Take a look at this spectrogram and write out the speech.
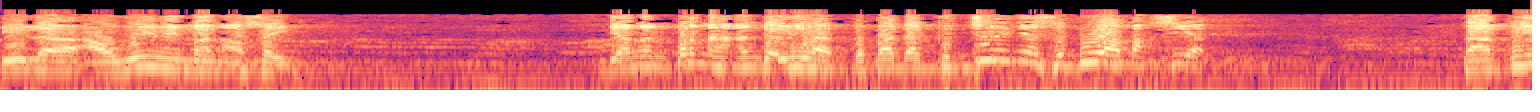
ila 'azimi man asai." Jangan pernah Anda lihat kepada kecilnya sebuah maksiat. Tapi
